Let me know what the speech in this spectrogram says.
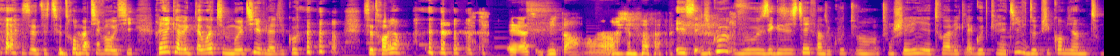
c'est trop motivant aussi. Rien qu'avec ta voix, tu me motives là, du coup. c'est trop bien. Et là, c'est vite. Hein. Et du coup, vous existez, enfin, du coup, ton, ton chéri et toi avec la goutte créative depuis combien de temps?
